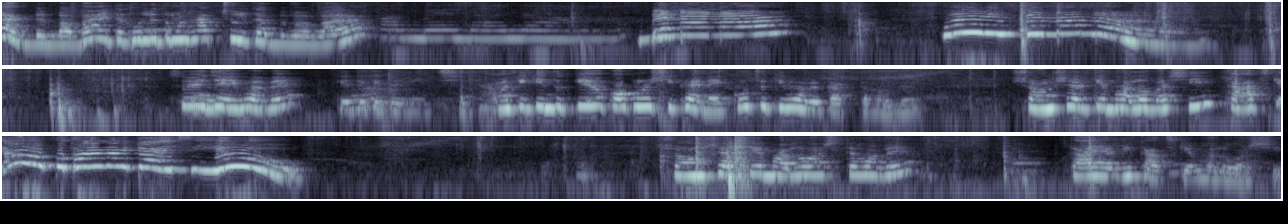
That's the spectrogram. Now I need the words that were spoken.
লাগবে বাবা? এটা ধরলে তোমার হাত চুলকাবে বাবা। Banana where is banana so এইভাবে কেটে কেটে নিচ্ছি। আমাকে কিন্তু কেউ কখনো শিখায় নাই কচু কীভাবে কাটতে হবে। সংসারকে ভালোবাসি, কাজকে কোথায় না এটা? আইসি ইউ সংসারকে ভালোবাসতে হবে, তাই আমি কাজকে ভালোবাসি।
